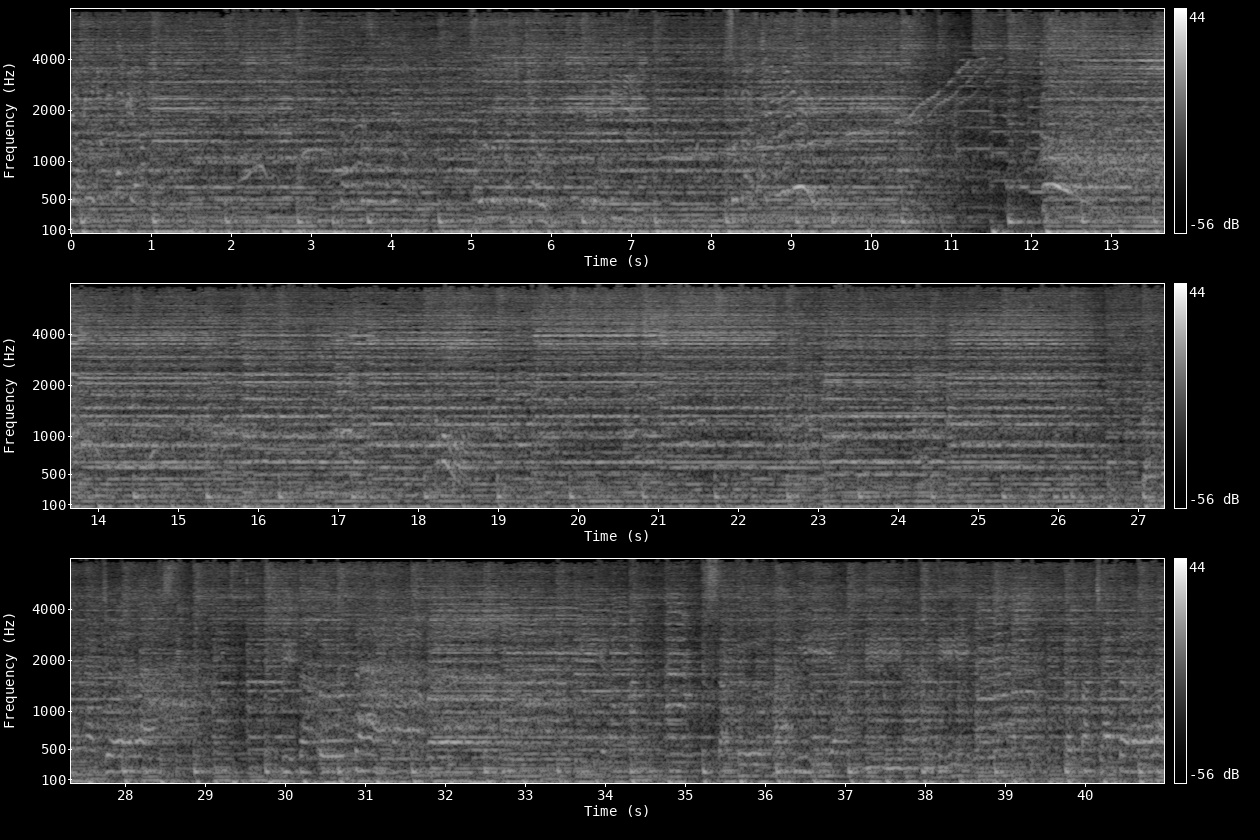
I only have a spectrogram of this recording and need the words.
E a vida de um italiano. kita utara Satu yang dinanti terang.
